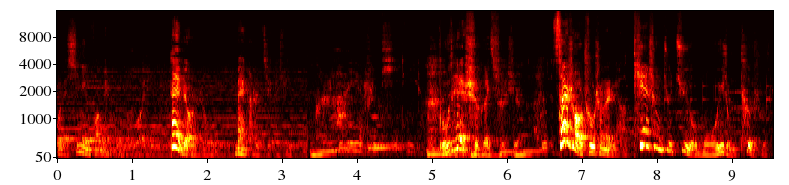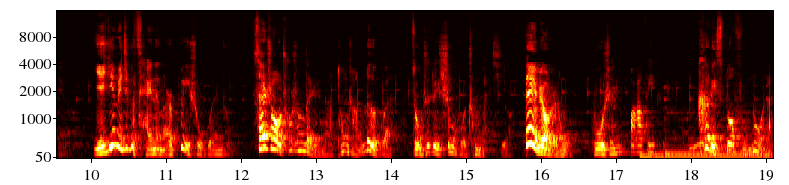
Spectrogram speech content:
或者心灵方面的工作好一点。代表人物迈克尔·杰克逊，可是他也是体力。不太适合骑士。三十号出生的人啊，天生就具有某一种特殊才能，也因为这个才能而备受关注。三十号出生的人呢，通常乐观，总是对生活充满希望。代表人物：股神巴菲特、克里斯多夫·诺兰、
